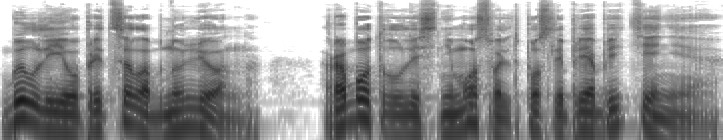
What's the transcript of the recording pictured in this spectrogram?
Был ли его прицел обнулен? Работал ли с ним Освальд после приобретения?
